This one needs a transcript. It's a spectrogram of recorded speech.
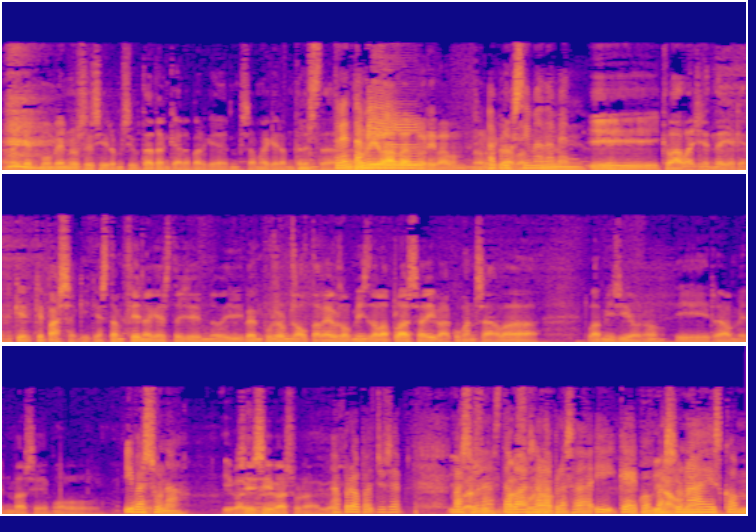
en aquest moment no sé si érem ciutat encara, perquè em sembla que érem 30... 30.000 No arribàvem, no arribàvem. No arribàvem. aproximadament. I, clar, la gent deia, què, què, què passa aquí? Què estan fent aquesta gent? No? I vam posar uns altaveus al mig de la plaça i va començar la, la missió, no? I realment va ser molt... I va molt- sonar. I Sí, sí, va sonar. Apropa't, Josep. I Va va sonar, so- estaves va sonar. a la plaça... I què, quan va Finalment. sonar és com...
